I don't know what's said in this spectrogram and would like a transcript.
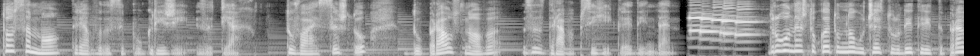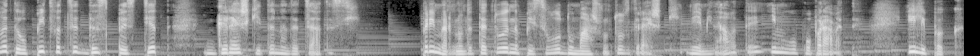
то само трябва да се погрижи за тях. Това е също добра основа за здрава психика един ден. Друго нещо, което много често родителите правят е опитват се да спестят грешките на децата си. Примерно, детето е написало домашното с грешки. Вие минавате и му го поправяте. Или пък,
